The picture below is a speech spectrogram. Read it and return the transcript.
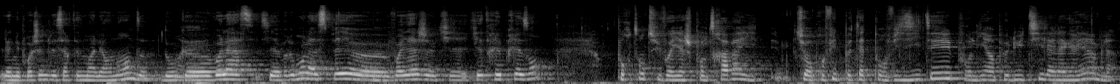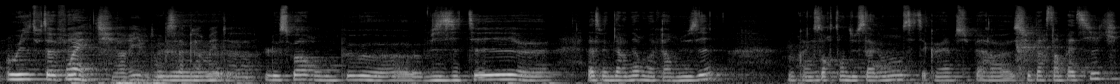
L'année prochaine, je vais certainement aller en Inde. Donc voilà, il y a vraiment l'aspect voyage qui est, qui est, très présent. Pourtant, tu voyages pour le travail. Tu en profites peut-être pour visiter, pour lier un peu l'utile à l'agréable. Oui, tout à fait. Ouais, tu arrives, donc ça permet de. Le soir, on peut euh, visiter. Euh, la semaine dernière, on a fait un musée. Donc en sortant du salon, c'était quand même super, euh, super sympathique.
